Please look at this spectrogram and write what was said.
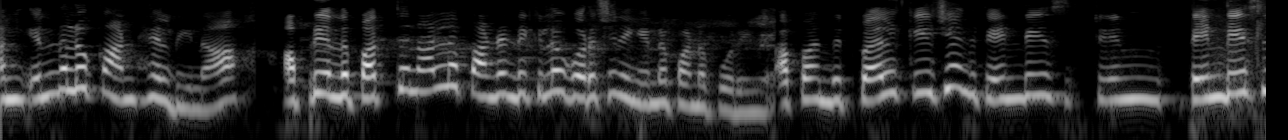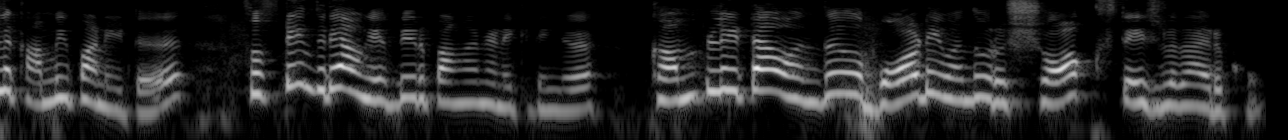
அந்- எந்த அளவுக்கு அன்ஹெல்தினா அப்படி அந்த பத்து நாள்ல பன்னெண்டு கிலோ குறைச்சு நீங்க என்ன பண்ண போறீங்க? அப்போ அந்த டுவெல் கேஜி அந்த டென் டேஸ் டென் டென் டேஸ்ல கம்மி பண்ணிட்டு ஃபிஃப்டீன்த் டே அவங்க எப்படி இருப்பாங்கன்னு நினைக்கிறீங்க? கம்ப்ளீட்டா வந்து பாடி வந்து ஒரு ஷாக் ஸ்டேஜ்ல தான் இருக்கும்.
